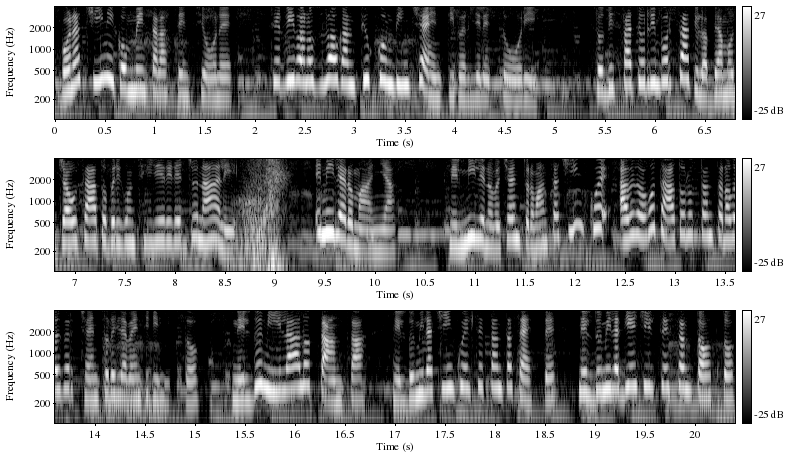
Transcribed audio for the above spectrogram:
Bonaccini commenta l'astensione. Servivano slogan più convincenti per gli elettori. Soddisfatti o rimborsati lo abbiamo già usato per i consiglieri regionali. Emilia Romagna. Nel 1995 aveva votato l'89% degli aventi diritto, nel 2000 l'80%, nel 2005 il 77%, nel 2010 il 68%,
